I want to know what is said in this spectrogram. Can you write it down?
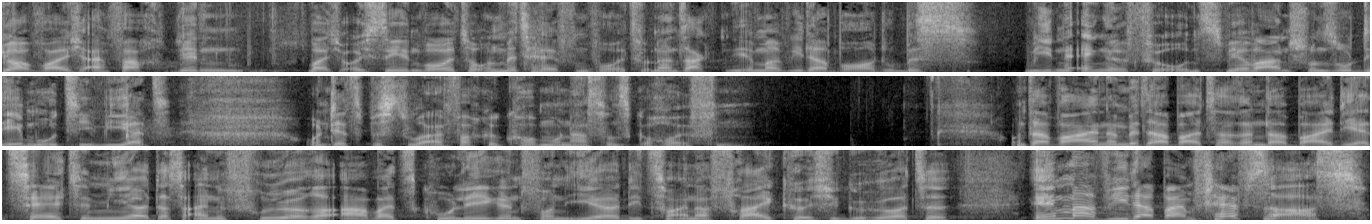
Ja, weil ich einfach den, weil ich euch sehen wollte und mithelfen wollte. Und dann sagten die immer wieder, boah, du bist wie ein Engel für uns. Wir waren schon so demotiviert und jetzt bist du einfach gekommen und hast uns geholfen. Und da war eine Mitarbeiterin dabei, die erzählte mir, dass eine frühere Arbeitskollegin von ihr, die zu einer Freikirche gehörte, immer wieder beim Chef saß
